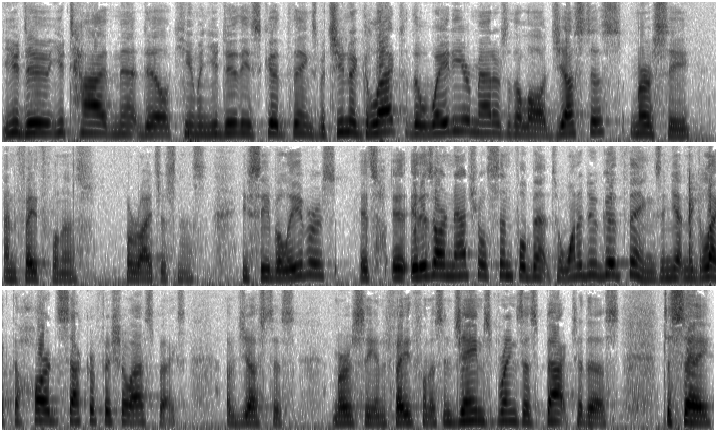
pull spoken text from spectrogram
you do, you tithe mint, dill, cumin, you do these good things, but you neglect the weightier matters of the law justice, mercy, and faithfulness or righteousness. You see, believers, it's, it, it is our natural sinful bent to want to do good things and yet neglect the hard sacrificial aspects of justice, mercy, and faithfulness. And James brings us back to this to say,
